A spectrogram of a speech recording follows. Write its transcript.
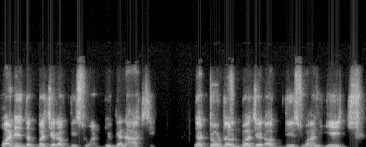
what is the budget of this one? You can ask it. The total budget of this one each,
